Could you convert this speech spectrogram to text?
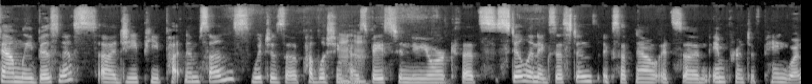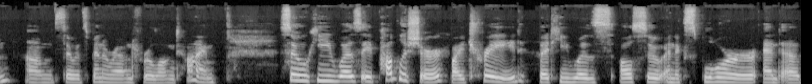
family business, uh, GP Putnam Sons, which is a publishing mm-hmm. house based in New York that's still in existence, except now it's an imprint of Penguin. Um, so it's been around for a long time. So he was a publisher by trade, but he was also an explorer and a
